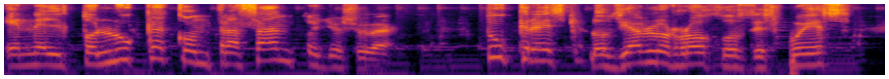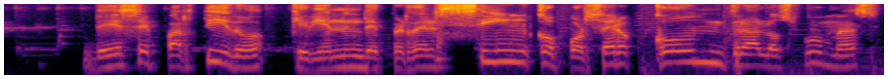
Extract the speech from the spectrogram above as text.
en el Toluca contra Santos, Joshua. ¿Tú crees que los Diablos Rojos, después de ese partido que vienen de perder 5 por 0 contra los Pumas,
